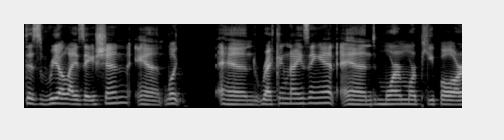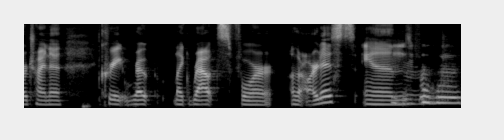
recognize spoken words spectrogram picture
this realization and look and recognizing it, and more and more people are trying to create route like routes for other artists and Mhm.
